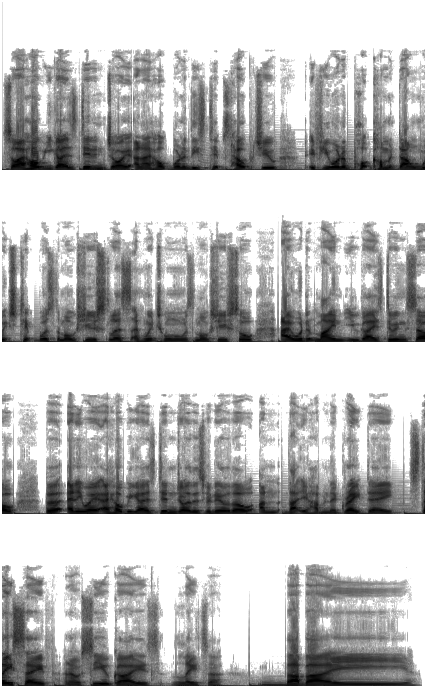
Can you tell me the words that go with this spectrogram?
So I hope you guys did enjoy, and I hope one of these tips helped you. If you want to put comment down which tip was the most useless and which one was the most useful, I wouldn't mind you guys doing so. But anyway, I hope you guys did enjoy this video though, and that you're having a great day. Stay safe, and I'll see you guys later. Bye bye.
